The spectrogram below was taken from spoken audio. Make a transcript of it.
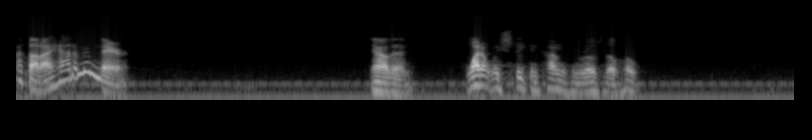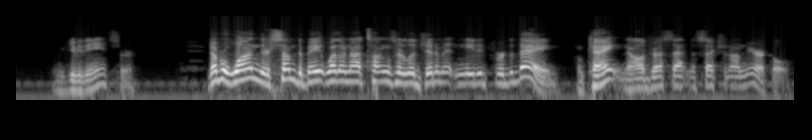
I thought I had him in there. Now then, why don't we speak in tongues in Roseville Hope? Let me give you the answer. Number one, there's some debate whether or not tongues are legitimate and needed for today. Okay? Now I'll address that in the section on miracles.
